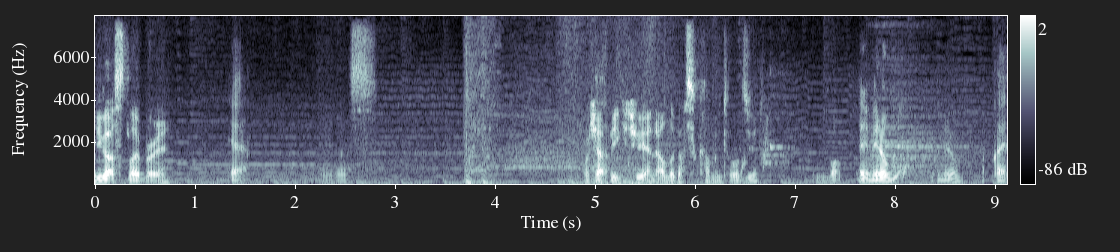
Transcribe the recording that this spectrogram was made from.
You got slow, bro. Yeah. Yes. Watch out, Pikachu and Eldegoss coming towards you. In the middle? In the middle? Okay.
